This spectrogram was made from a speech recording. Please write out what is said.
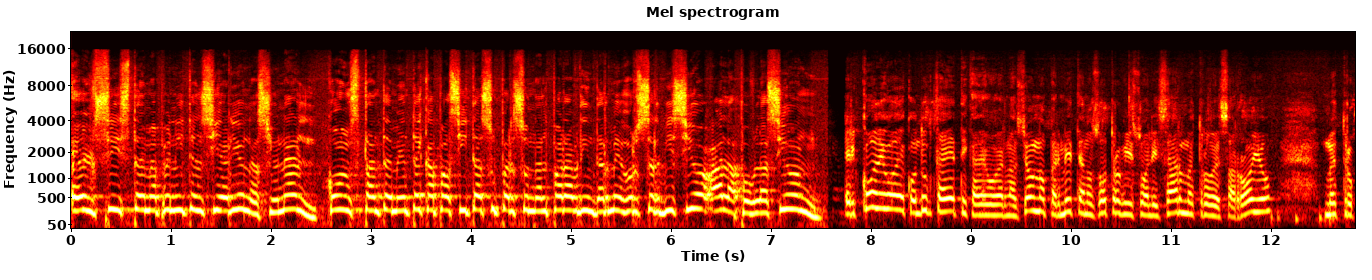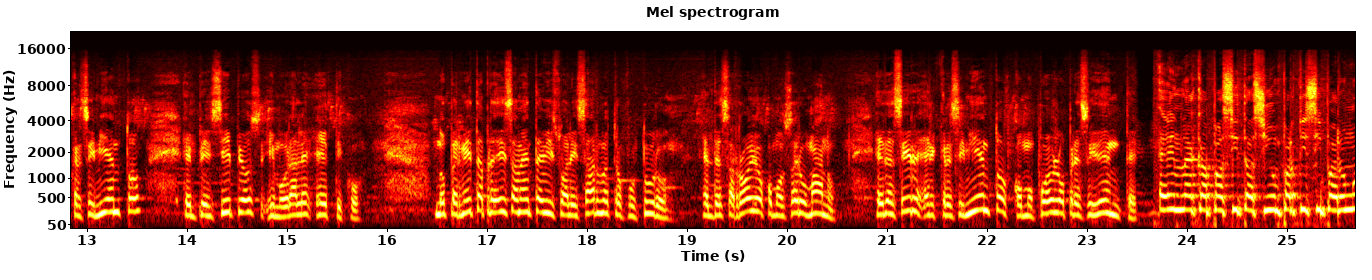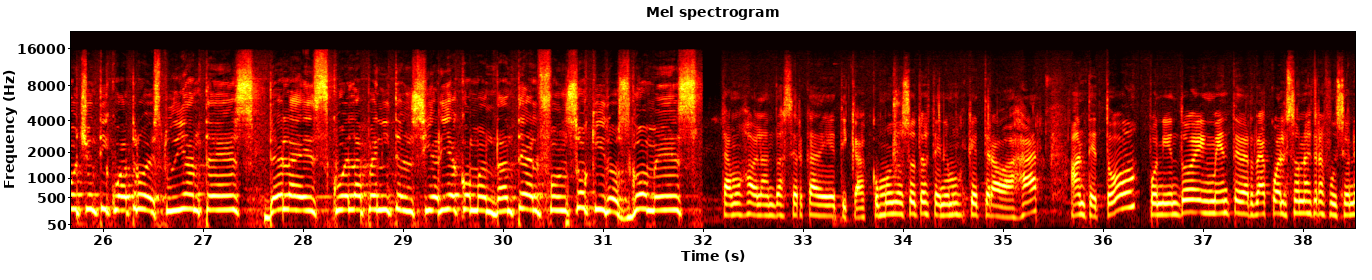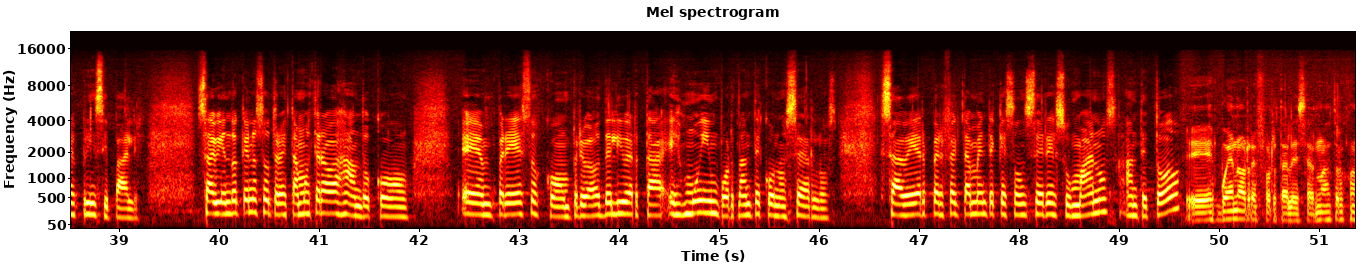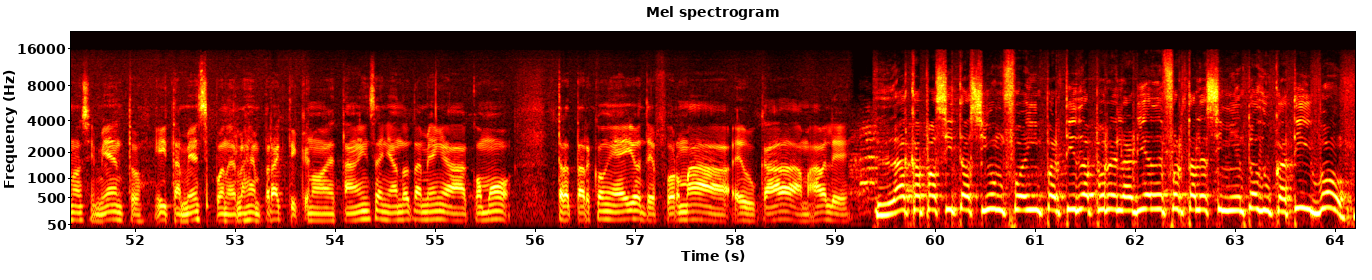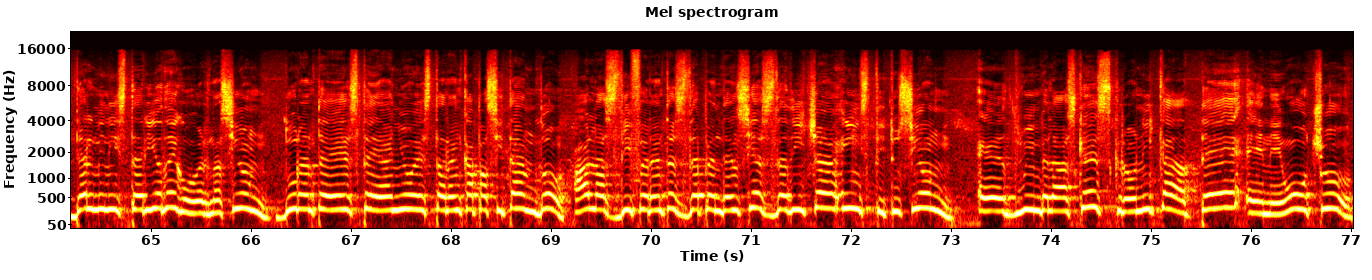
El Sistema Penitenciario Nacional constantemente capacita a su personal para brindar mejor servicio a la población. El Código de Conducta Ética de Gobernación nos permite a nosotros visualizar nuestro desarrollo, nuestro crecimiento en principios y morales éticos. Nos permite precisamente visualizar nuestro futuro, el desarrollo como ser humano, es decir, el crecimiento como pueblo presidente. En la capacitación participaron 84 estudiantes de la Escuela Penitenciaria Comandante Alfonso Quiros Gómez, Estamos hablando acerca de ética, cómo nosotros tenemos que trabajar ante todo, poniendo en mente, ¿verdad?, cuáles son nuestras funciones principales. Sabiendo que nosotros estamos trabajando con eh, presos, con privados de libertad, es muy importante conocerlos, saber perfectamente que son seres humanos ante todo. Es bueno refortalecer nuestros conocimientos y también ponerlos en práctica. Nos están enseñando también a cómo tratar con ellos de forma educada, amable. La capacitación fue impartida por el de fortalecimiento educativo del Ministerio de Gobernación. Durante este año estarán capacitando a las diferentes dependencias de dicha institución. Edwin Velázquez, Crónica TN8.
